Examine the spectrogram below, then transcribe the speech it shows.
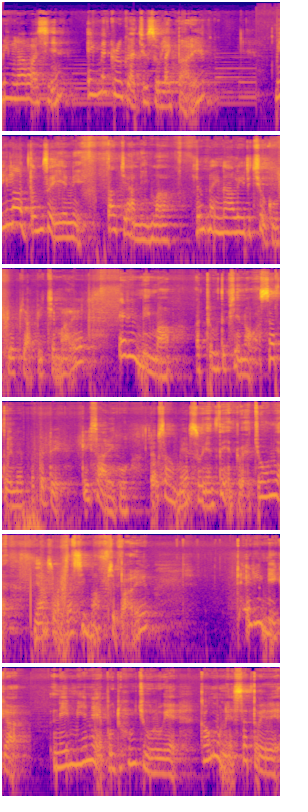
မင်္ဂလာပါရှင်အိမ်မက်ဂရုကကျူဆိုလိုက်ပါတယ်မေလ30ရက်နေ့တောက်ကြနေမှာလုံနိုင်သားလေးတချို့ကိုပြောပြပေးချင်ပါတယ်အဲ့ဒီနေ့မှာအထူးသဖြင့်တော့အဆက်အသွယ်နဲ့ပတ်သက်တဲ့ကိစ္စတွေကိုလှုပ်ဆောင်မယ်ဆိုရင်သင်အတွက်အကျိုးမြတ်များစွာရရှိမှာဖြစ်ပါတယ်အဲ့ဒီနေ့ကနေမင်းနဲ့ဗုဒ္ဓဟူးကျူတို့ရဲ့ကောင်းမွန်တဲ့ဆက်သွယ်တဲ့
